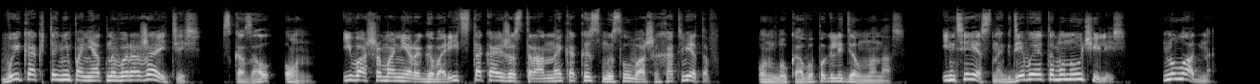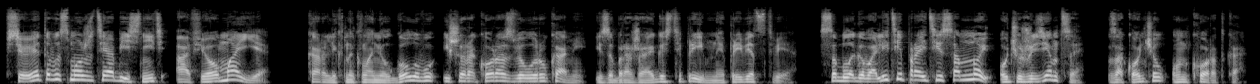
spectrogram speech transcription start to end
«Вы как-то непонятно выражаетесь», — сказал он. «И ваша манера говорить такая же странная, как и смысл ваших ответов». Он лукаво поглядел на нас. «Интересно, где вы этому научились? Ну ладно, все это вы сможете объяснить Афио Майе». Карлик наклонил голову и широко развел руками, изображая гостеприимное приветствие. «Соблаговолите пройти со мной, о чужеземцы!» Закончил он коротко.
